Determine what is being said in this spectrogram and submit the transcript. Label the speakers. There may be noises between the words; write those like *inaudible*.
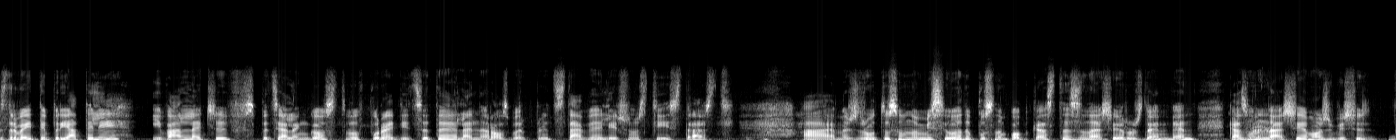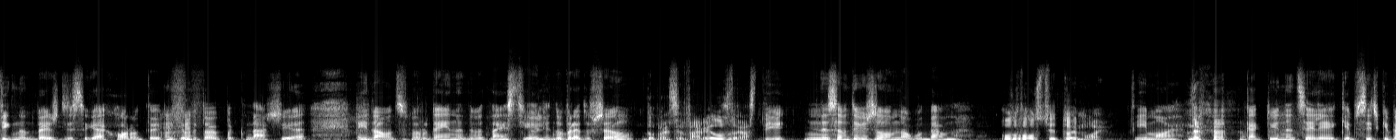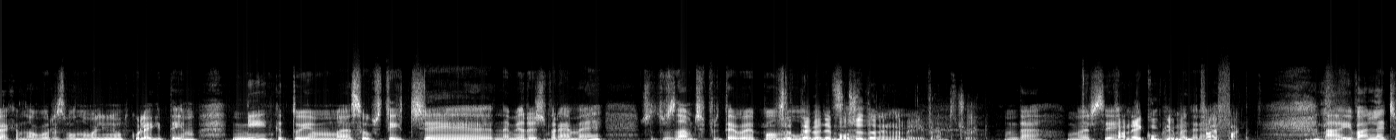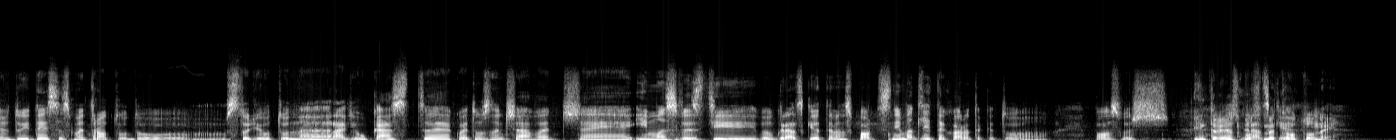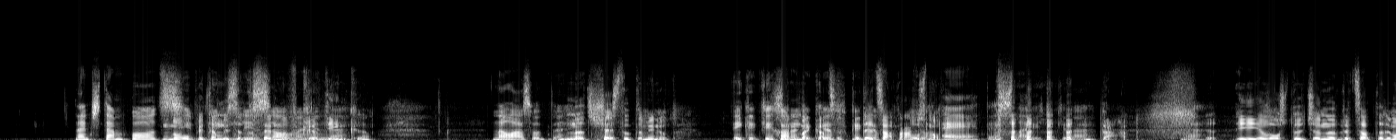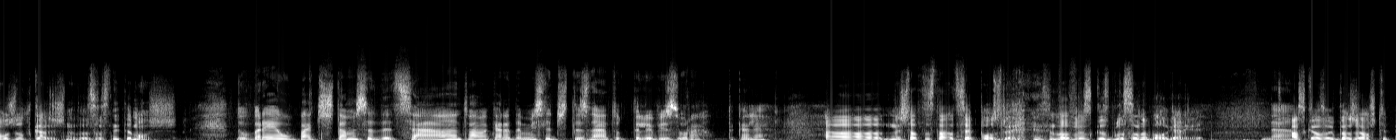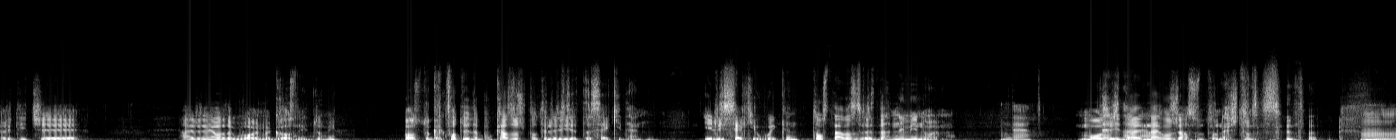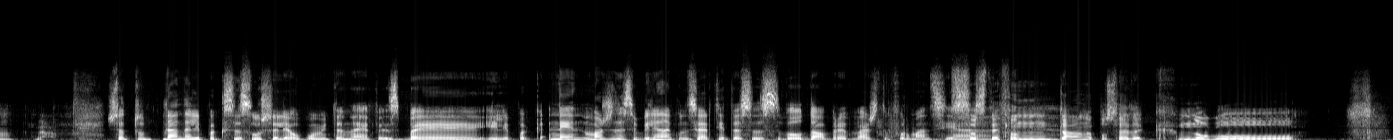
Speaker 1: Здравейте, приятели! Иван Лечев, специален гост в поредицата Елена Росберг представя личности и страсти. А между другото съм намислила да пусна подкаста за нашия рожден ден. Казвам Добре. нашия, може би ще дигнат вежди сега хората, какъв е той пък нашия. И двамата сме родени на 19 юли. Добре дошъл.
Speaker 2: Добре се варил, здрасти.
Speaker 1: Не съм те виждала много давна.
Speaker 2: Удоволствието е мое.
Speaker 1: И мое. Както и на целия екип. Всички бяха много развълнувани от колегите им. Ми, като им съобщих, че намираш време, защото знам, че при тебе е пълно.
Speaker 2: За тебе не може да не намери време човек.
Speaker 1: Да, мерси.
Speaker 2: Това не е комплимент, Благодаря. това е факт.
Speaker 1: А Иван Лечев дойде с метрото до студиото на Радиокаст, е, което означава, че има звезди в градския транспорт. Снимат ли те хората, като ползваш
Speaker 2: Интересно, градския. в метрото не.
Speaker 1: Значи там по
Speaker 2: Но опитам ли се да седна в градинка?
Speaker 1: Налазвате?
Speaker 2: На шестата минута.
Speaker 1: И какви хора? Какъв, какъв
Speaker 2: Деца,
Speaker 1: профил?
Speaker 2: основно.
Speaker 1: Е, те славички, да. *laughs*
Speaker 2: да. да. И лошото е, че на децата не можеш да откажеш, на възрастните можеш.
Speaker 1: Добре, обаче, там са деца, това ме кара да мисля, че те знаят от телевизора. Така ли?
Speaker 2: А, нещата стават все по-зле *laughs* във връзка с гласа на България.
Speaker 1: Да.
Speaker 2: Аз казах даже още преди, че айде няма да говорим грозни думи. Просто каквото и да показваш по телевизията всеки ден или всеки уикенд, то става звезда неминуемо.
Speaker 1: Да.
Speaker 2: Може Тъжна, и да е най-ужасното нещо на света.
Speaker 1: Mm.
Speaker 2: Да.
Speaker 1: Защото надали пък са слушали албумите на ФСБ или пък... Не, може да са били на концертите с Вълдобре, вашата формация.
Speaker 2: С Стефан, да, напоследък много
